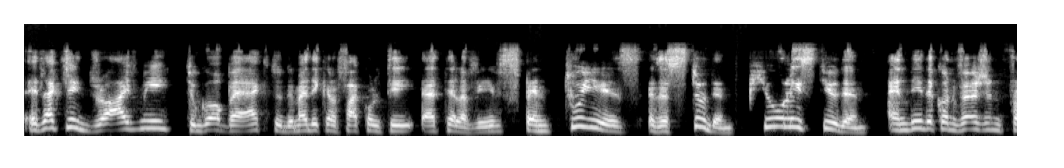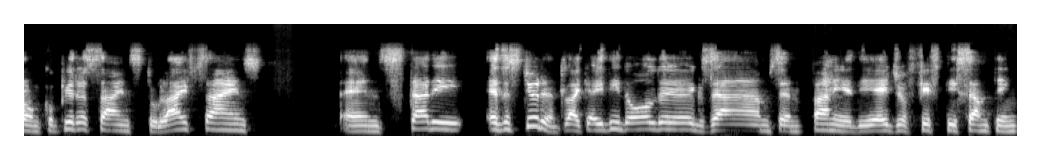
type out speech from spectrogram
it actually drive me to go back to the medical faculty at Tel Aviv, spend two years as a student, purely student, and did a conversion from computer science to life science and study as a student. Like I did all the exams and funny at the age of 50 something,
